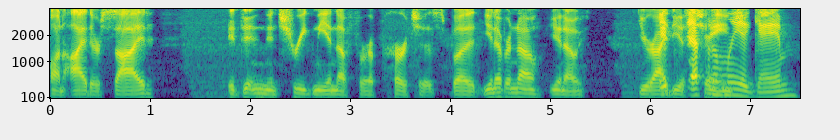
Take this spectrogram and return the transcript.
on either side, it didn't intrigue me enough for a purchase. But you never know. You know, your ideas it's definitely change. a game.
